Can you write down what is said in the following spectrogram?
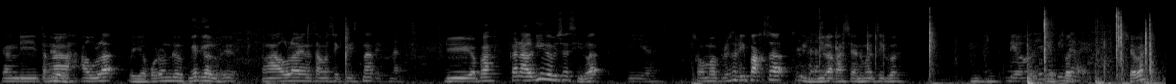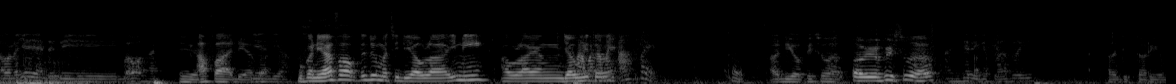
yang di tengah aula Bagi aku dong, Del. inget gak lu tengah aula yang sama si Krisna Krisna. di apa kan Algi nggak bisa sila Iya. sama Krisna dipaksa Wih, gila kasihan banget sih gue Di awalnya dia pindah ya. siapa Awalnya yang ada di bawah kan. iya. Apa dia Iya apa? dia. bukan di Ava waktu itu masih di aula ini aula yang jauh Apa itu namanya apa ya? Audio visual Audio visual. Anjir inget banget lagi. auditorium.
